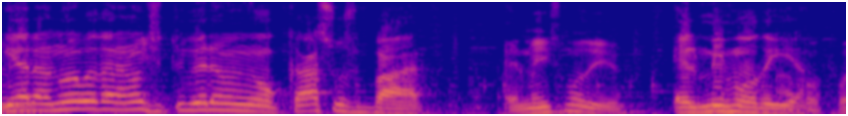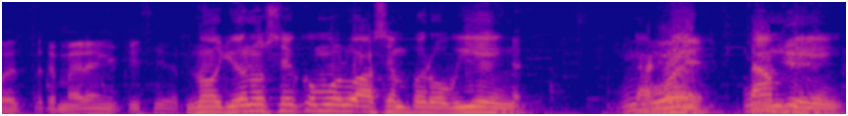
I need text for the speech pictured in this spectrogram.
y a las 9 de la noche estuvieron en Ocasus Bar El mismo día. el mismo día. Ah, pues fue el merengue que hicieron. No, yo no sé cómo lo hacen, pero bien. La Bueno. gente, también.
